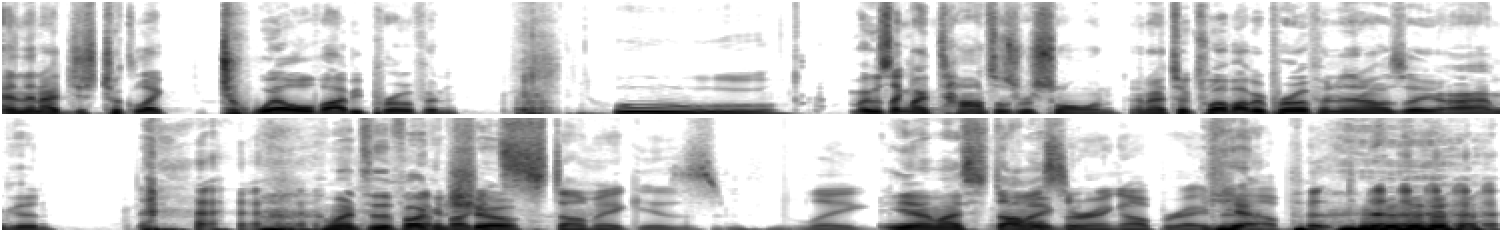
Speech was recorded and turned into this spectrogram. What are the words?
and then I just took like twelve ibuprofen. Ooh, It was like my tonsils were swollen, and I took twelve ibuprofen, and I was like, "All right, I'm good." Went to the fucking, My show. stomach is like Yeah, my stomach. ulcering up right Yeah. now.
